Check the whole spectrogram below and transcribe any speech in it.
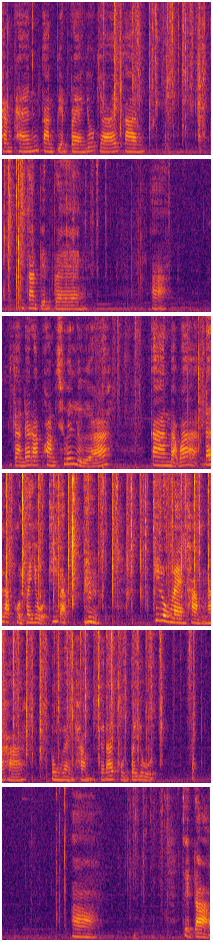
temperance การเปลี่ยนแปลงโยกย้ายการ มีการเปลี่ยนแปลง มีการได้รับความช่วยเหลือ การแบบว่าได้รับผลประโยชน์ที่แบบ ที่ลงแรงทำนะคะ ลงแรงทำจะได้ผลประโยชน์เจ็ดดาบ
